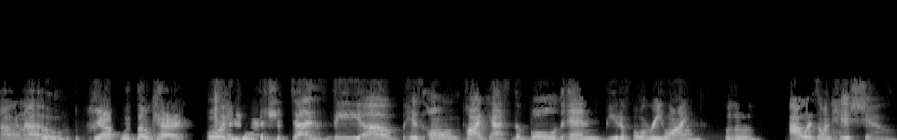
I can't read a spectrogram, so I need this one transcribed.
Oh no. Yeah, it's okay. Well, he, he does the uh, his own podcast, The Bold and Beautiful Rewind. Mm-hmm. I was on his show.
